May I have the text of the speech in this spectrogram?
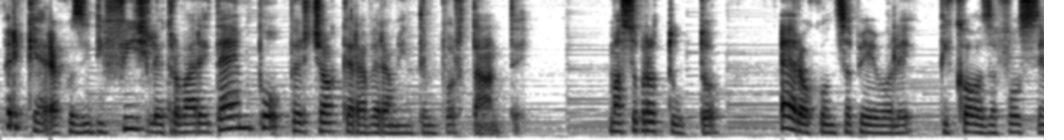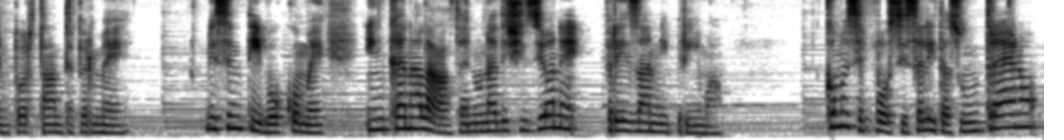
Perché era così difficile trovare tempo per ciò che era veramente importante? Ma soprattutto, ero consapevole di cosa fosse importante per me. Mi sentivo come incanalata in una decisione presa anni prima, come se fossi salita su un treno,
